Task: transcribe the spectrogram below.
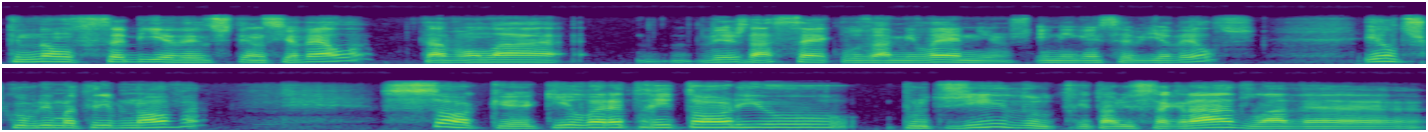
que não se sabia da existência dela, estavam lá desde há séculos, há milénios, e ninguém sabia deles. Ele descobriu uma tribo nova, só que aquilo era território protegido, território sagrado, lá da,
